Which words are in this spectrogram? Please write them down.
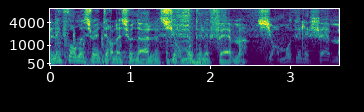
L'information internationale sur Model FM. Sur Model FM.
